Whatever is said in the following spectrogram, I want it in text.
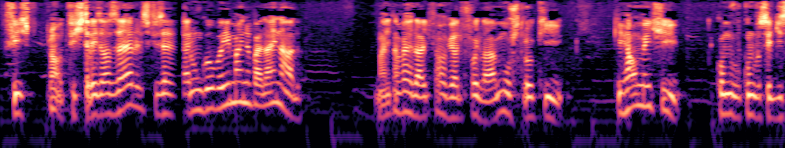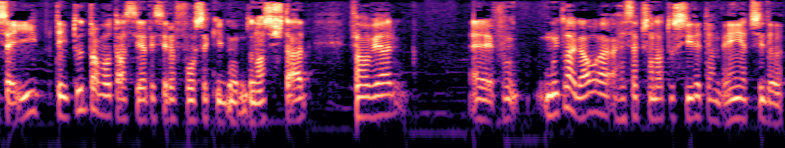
fiz, pronto, fiz 3 a 0 eles fizeram um gol aí, mas não vai dar em nada. Mas na verdade o Ferroviário foi lá, mostrou que, que realmente como, como você disse aí, tem tudo para voltar a ser a terceira força aqui do, do nosso estado. Ferroviário, é, foi muito legal a recepção da torcida também, a torcida.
